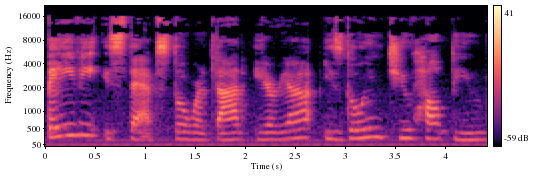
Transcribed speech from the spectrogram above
baby steps toward that area is going to help you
